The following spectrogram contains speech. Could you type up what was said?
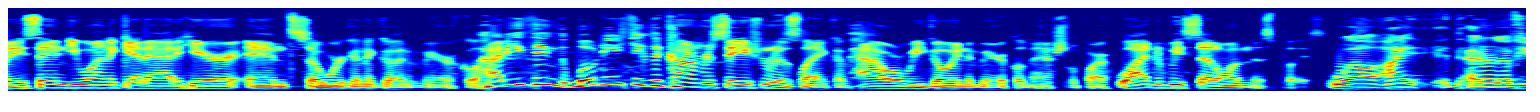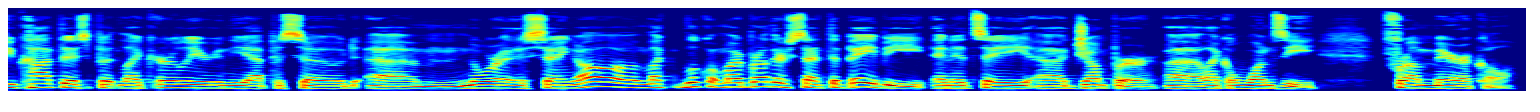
but he's saying, you want to get out of here?" And so we're going to go to Miracle. How do you think? What do you think the conversation was like of how are we going to Miracle National Park? Why did we settle on this place? Well, I I don't know if you caught this, but like earlier in the episode, um, Nora is saying oh, like look what my brother sent the baby, and it's a uh, jumper, uh, like a onesie from Miracle.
